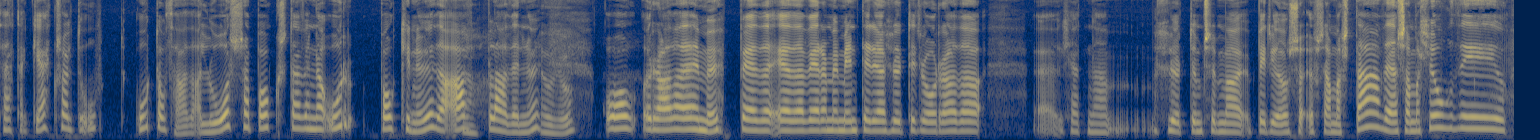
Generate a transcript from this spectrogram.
Þetta gekk svolítið út, út á það að losa bókstafina úr bókinu eða af já. blaðinu jú, jú. og raða þeim upp eða, eða vera með myndir eða hlutir og raða uh, hérna hlutum sem að byrja á sama staf eða sama hljóði og,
